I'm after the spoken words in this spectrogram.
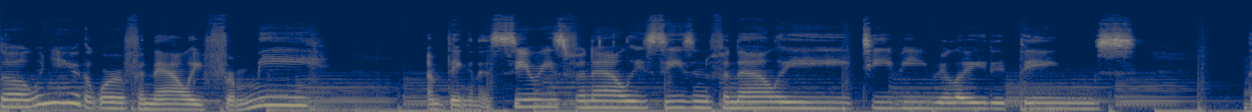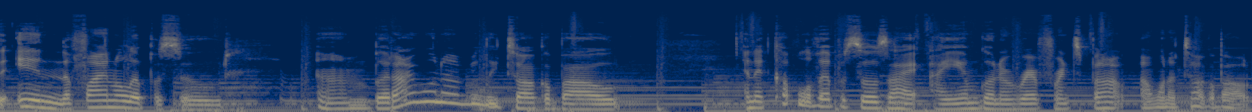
So, when you hear the word finale, for me, I'm thinking a series finale, season finale, TV related things, the end, the final episode. Um, but I want to really talk about, in a couple of episodes, I, I am going to reference, but I, I want to talk about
